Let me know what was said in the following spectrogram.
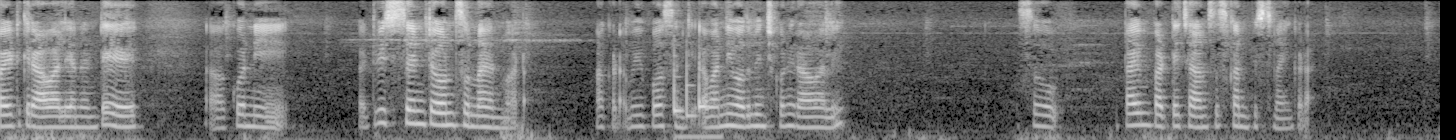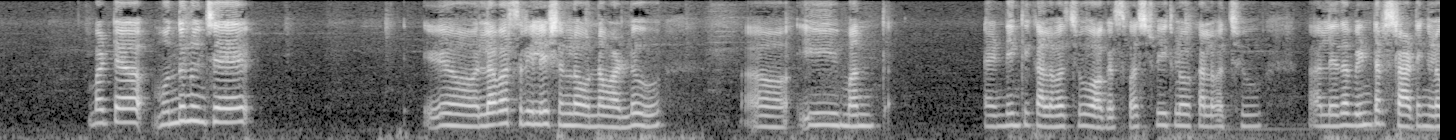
బయటికి రావాలి అని అంటే కొన్ని ట్విస్ట్ అండ్ టర్న్స్ ఉన్నాయన్నమాట. అక్కడ మీ పర్సన్కి అవన్నీ వదిలించుకొని రావాలి. సో టైం పట్టే ఛాన్సెస్ కనిపిస్తున్నాయి ఇక్కడ. బట్ ముందు నుంచే లవర్స్ రిలేషన్లో ఉన్నవాళ్ళు ఈ మంత్ ఎండింగ్కి కలవచ్చు ఆగస్ట్ ఫస్ట్ వీక్లో కలవచ్చు లేదా వింటర్ స్టార్టింగ్లో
